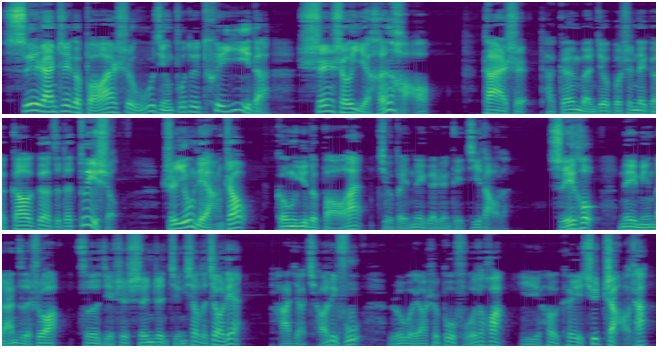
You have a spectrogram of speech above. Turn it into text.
虽然这个保安是武警部队退役的，身手也很好，但是他根本就不是那个高个子的对手，只用两招，公寓的保安就被那个人给击倒了。随后，那名男子说自己是深圳警校的教练，他叫乔利夫，如果要是不服的话，以后可以去找他。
